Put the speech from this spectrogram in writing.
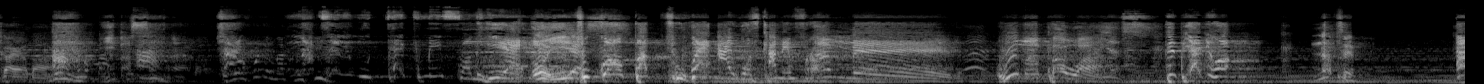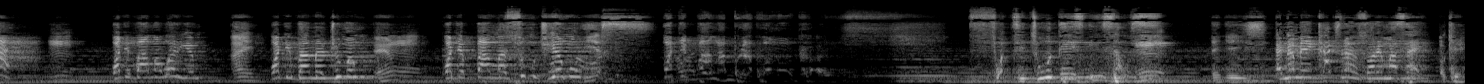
Kayaba. ah, Ibasi. nothing will take me from here Oh, yes. to go back to where I was coming from. Amen. Woman power. Bibia ni hɔ. Nothing. Ah, Mm. wɔde ba ama wareɛ mu. Aye. Wɔde ba ama adwuma mu. Mm. Wɔde ba ama sumdua mu. Yes. Ba ama brabɔ mu. Forty-two days in South. Mm. And I may catch them sorry, myself. Okay.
